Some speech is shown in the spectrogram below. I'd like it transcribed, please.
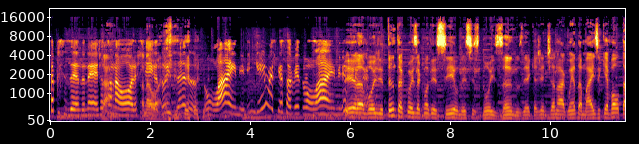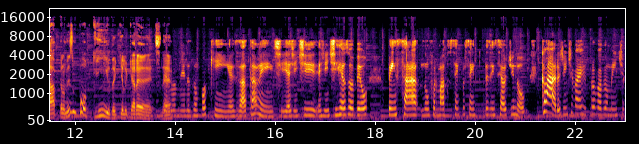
tá, precisando, né? Já tá, tá na hora, tá chega, na hora. dois anos online, ninguém mais quer saber do online. Pelo amor de tanta coisa aconteceu nesses dois anos, né? Que a gente já não aguenta mais e quer voltar pelo menos um pouquinho daquilo que era antes, né? Pelo menos um pouquinho, exatamente. E a gente, a gente resolveu pensar num formato 100% presencial de novo. Claro, a gente vai provavelmente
